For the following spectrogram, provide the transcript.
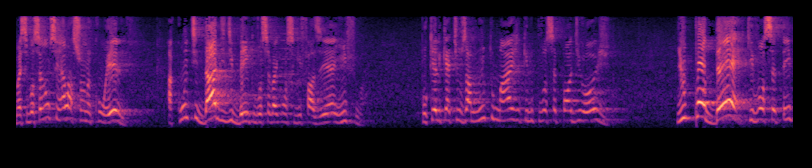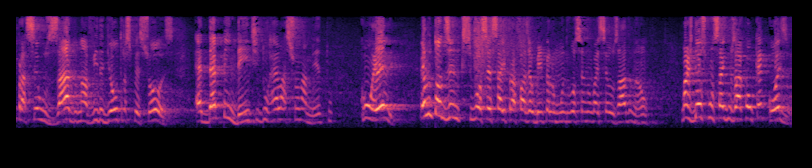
Mas se você não se relaciona com ele, a quantidade de bem que você vai conseguir fazer é ínfima. Porque ele quer te usar muito mais daquilo que você pode hoje. E o poder que você tem para ser usado na vida de outras pessoas é dependente do relacionamento com Ele. Eu não estou dizendo que se você sair para fazer o bem pelo mundo você não vai ser usado, não. Mas Deus consegue usar qualquer coisa.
